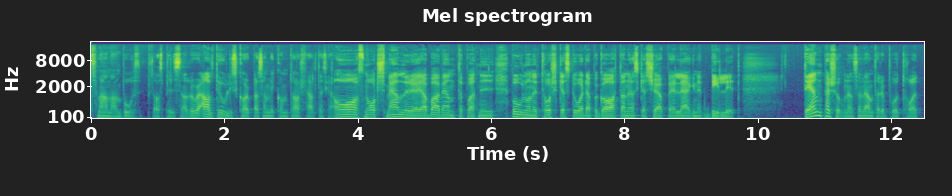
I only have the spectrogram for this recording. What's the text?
som handlar om bostadspriserna. Då var det alltid olyckskorpar som i kommentarsfälten ska Åh, snart smäller det. Jag bara väntar på att ni bolånetorskar står där på gatan och jag ska köpa er lägenhet billigt. Den personen som väntade på att ta ett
